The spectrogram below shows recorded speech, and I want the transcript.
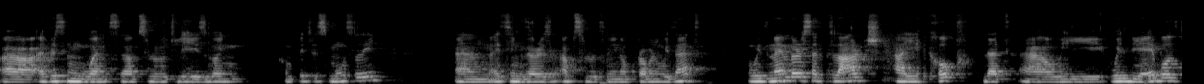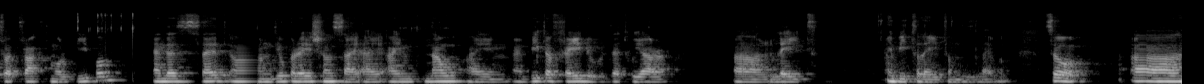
uh, everything went absolutely is going completely smoothly. And I think there is absolutely no problem with that. With members at large, I hope that uh, we will be able to attract more people. And as I said on the operations, I, I'm now I'm a bit afraid that we are uh, late a bit late on this level. So uh,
